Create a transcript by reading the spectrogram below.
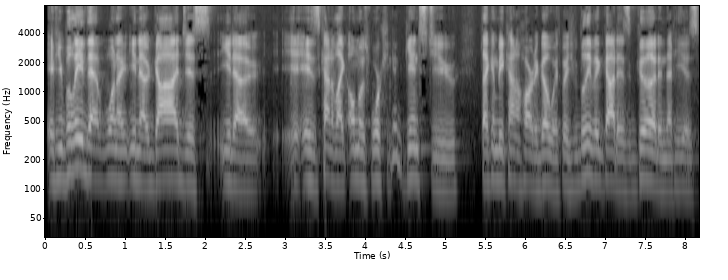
If you believe that one of, you know, God just, you know, is kind of like almost working against you, that can be kind of hard to go with. But if you believe that God is good and that He is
